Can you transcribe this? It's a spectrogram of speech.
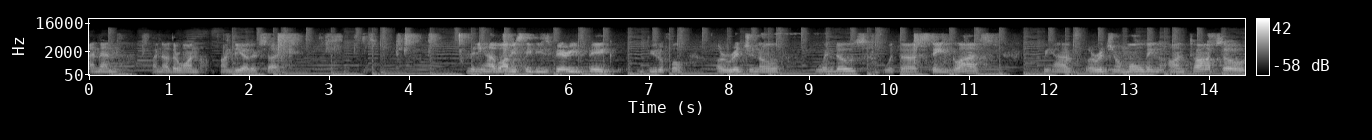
and then another one on the other side. Then you have obviously these very big, beautiful, original windows with a stained glass. We have original molding on top, so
